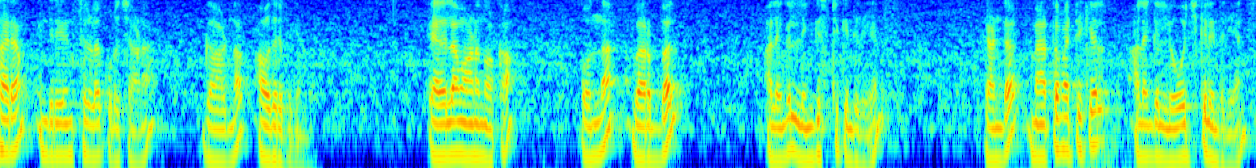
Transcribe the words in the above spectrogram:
തരം ഇന്റലിജൻസുകളെ കുറിച്ചാണ് ഗാർഡനർ അവതരിപ്പിക്കുന്നത്. ഏതെല്ലാമാണെന്ന് നോക്കാം. ഒന്ന് വെർബൽ അല്ലെങ്കിൽ ലിംഗ്വിസ്റ്റിക് ഇന്റലിജൻസ് രണ്ട് മാത്തമാറ്റിക്കൽ അല്ലെങ്കിൽ ലോജിക്കൽ ഇന്റലിജൻസ്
